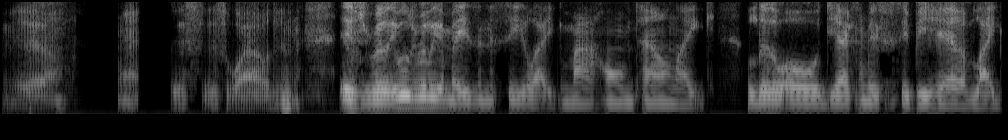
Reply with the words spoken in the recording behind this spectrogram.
Yeah, man, it's it's wild, and it's really it was really amazing to see like my hometown, like little old Jackson, Mississippi, have like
